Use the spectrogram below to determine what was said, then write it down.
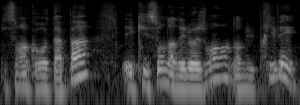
qui sont encore au tapin et qui sont dans des logements, dans du privé.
